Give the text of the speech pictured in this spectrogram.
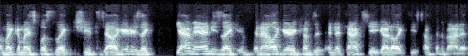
I'm like, am I supposed to like shoot this alligator? He's like, yeah, man. He's like, if an alligator comes and attacks you, you gotta like do something about it.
